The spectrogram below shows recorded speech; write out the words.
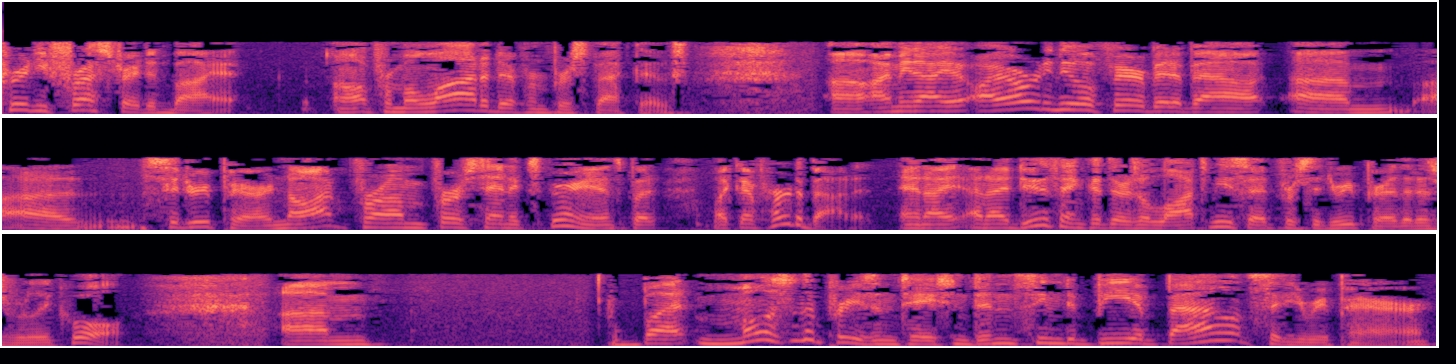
pretty frustrated by it uh, from a lot of different perspectives. Uh, I mean, I, I already knew a fair bit about um, uh, city repair, not from firsthand experience, but like I've heard about it, and I and I do think that there's a lot to be said for city repair that is really cool. Um, but most of the presentation didn't seem to be about city repair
